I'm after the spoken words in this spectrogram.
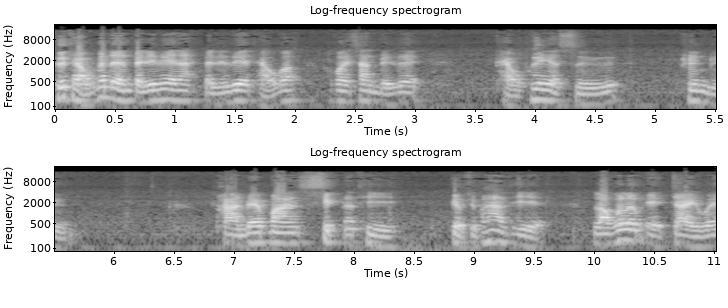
คือแถวก็เดินไปเรื่อยๆนะไปเรื่อยๆแถวก็ค่อยสั้นไปเรื่อยแถวเพื่อจะซื้อเครื่องดื่มผ่านไปประมาณสิบนาที เกือบสิบห้านาที เราก็เริ่มเอะใจเว้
